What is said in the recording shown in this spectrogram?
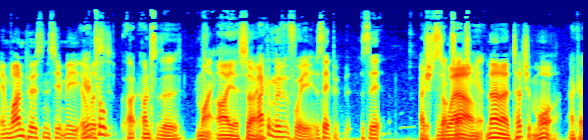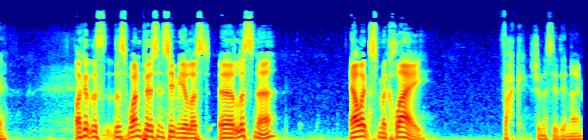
And one person sent me a You list. talk uh, onto the mic. Oh yeah, sorry. I can move it for you. Is that is that? I should stop wow. touching it. No, no, touch it more. Okay. Look at this. This one person sent me a list. Uh, listener, Alex McClay. Fuck, shouldn't have said their name.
